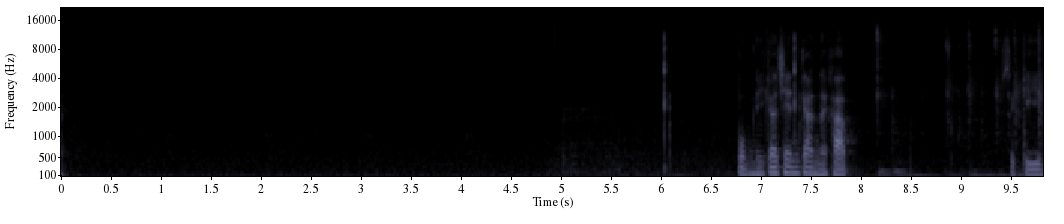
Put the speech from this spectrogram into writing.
น ปุ่มนี้ก็เช่นกันนะครับ สกรีน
